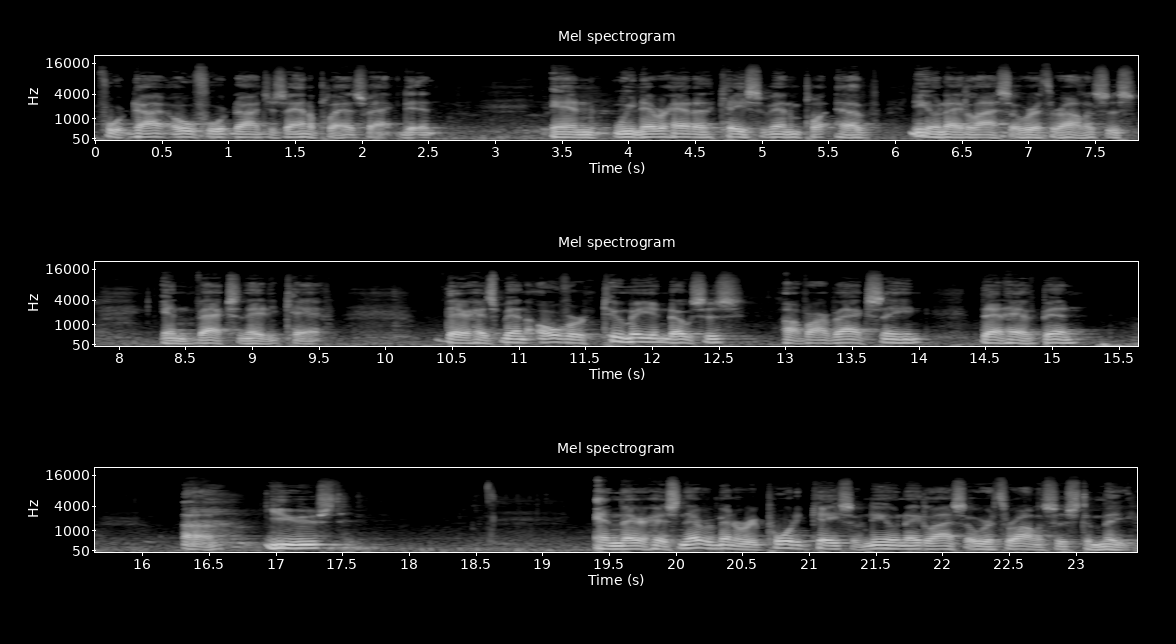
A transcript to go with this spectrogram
Fort Di- old Fort Dodge's Anaplasvac did. And we never had a case of, of neonatal isoerythrolysis in vaccinated calf. There has been over 2 million doses of our vaccine that have been uh, used, and there has never been a reported case of neonatal isoerythrolysis to me.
